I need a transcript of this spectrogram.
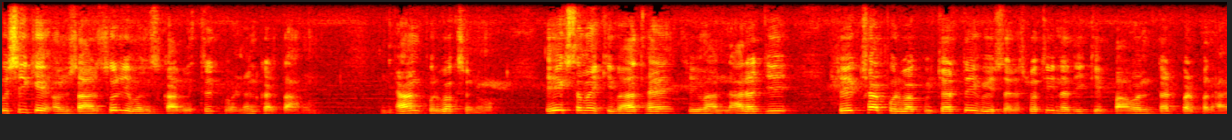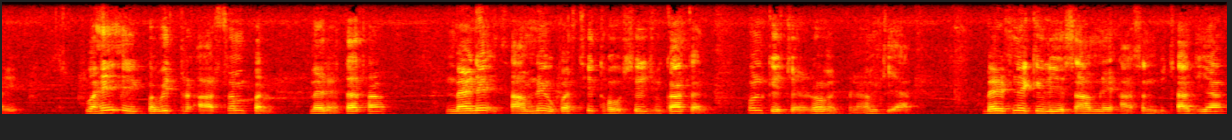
उसी के अनुसार सूर्यवंश का विस्तृत वर्णन करता हूँ। ध्यान पूर्वक सुनो। एक समय की बात है, श्रीमान नारद जी स्वेच्छा पूर्वक विचरते हुए सरस्वती नदी के पावन तट पर पधारे। वहीं एक पवित्र आश्रम पर मैं रहता था। मैंने सामने उपस्थित हो सिर झुकाकर उनके चरणों में प्रणाम किया। बैठने के लिए सामने आसन बिछा दिया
